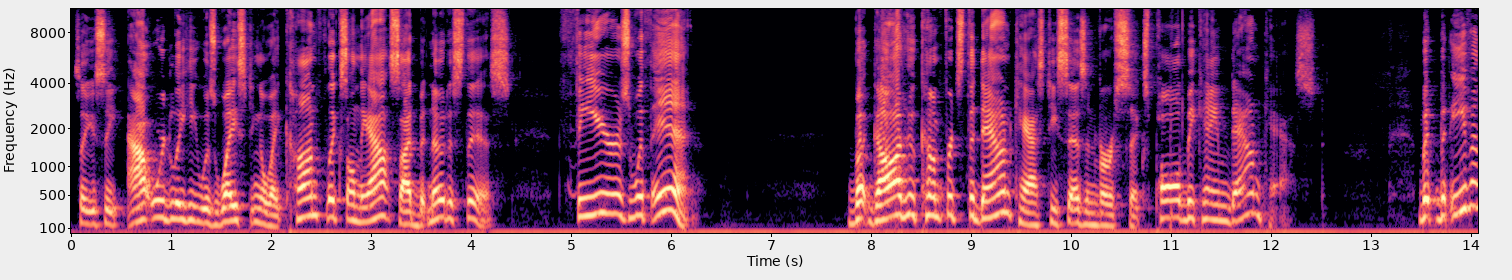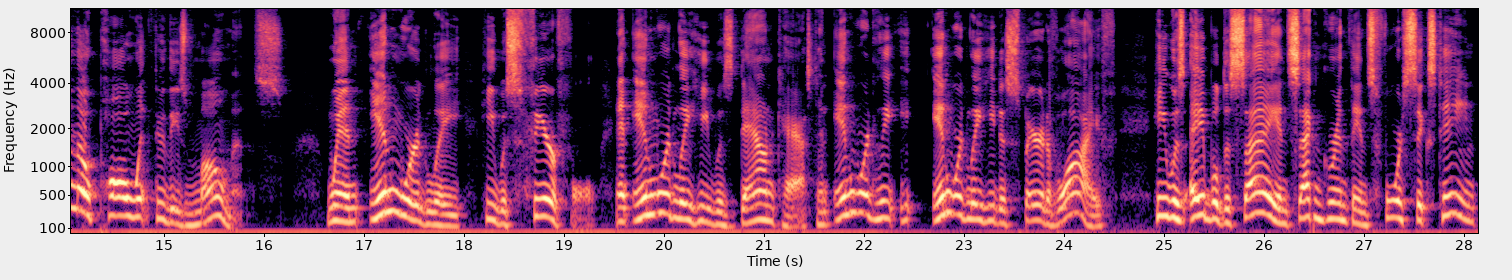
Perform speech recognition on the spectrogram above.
So you see, outwardly he was wasting away. Conflicts on the outside, but notice this fears within. But God who comforts the downcast, he says in verse 6, Paul became downcast. But, but even though Paul went through these moments when inwardly he was fearful, and inwardly he was downcast, and inwardly, inwardly he despaired of life, he was able to say in 2 Corinthians 4:16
